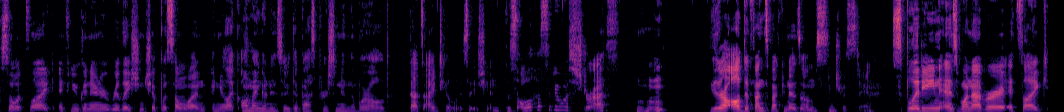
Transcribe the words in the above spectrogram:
So, it's like if you get in a relationship with someone and you're like, oh my goodness, they're the best person in the world. That's idealization. This all has to do with stress. hmm These are all defense mechanisms. Interesting. Splitting is whenever it's like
